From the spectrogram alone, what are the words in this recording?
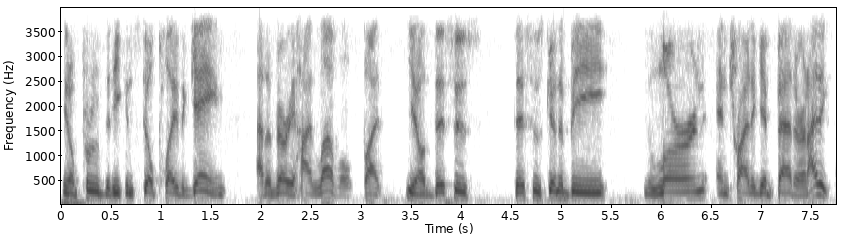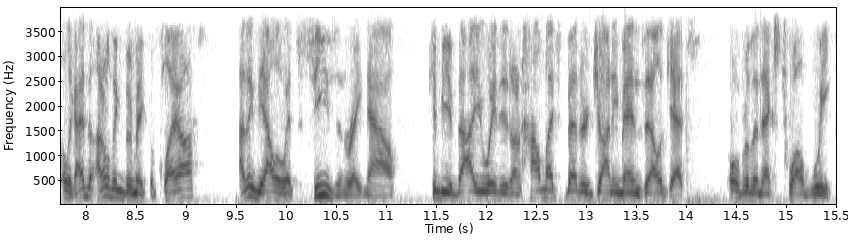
you know prove that he can still play the game at a very high level. But you know this is this is going to be learn and try to get better. And I think look, I, I don't think they'll make the playoffs. I think the Alouettes season right now can be evaluated on how much better Johnny Manziel gets over the next 12 weeks.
